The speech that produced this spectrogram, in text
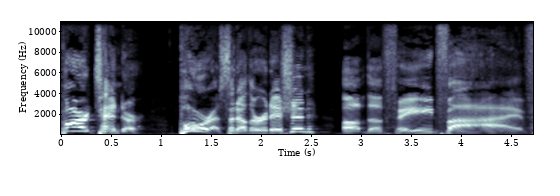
bartender, pour us another edition of the Fade Five.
